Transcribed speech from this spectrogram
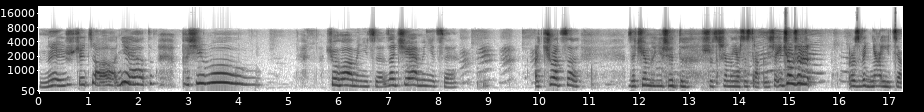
Нищиться. Нет. Почему? Чого мені це? Зачем мені це? А чо це? Зачем мені ще що ще моя сестра пише? І чого вже розвидняється?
